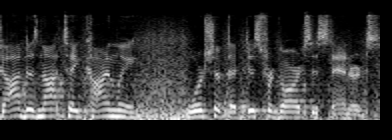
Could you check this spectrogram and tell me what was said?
God does not take kindly worship that disregards his standards.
